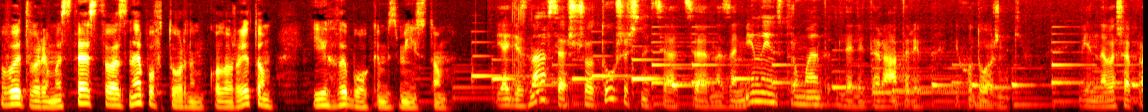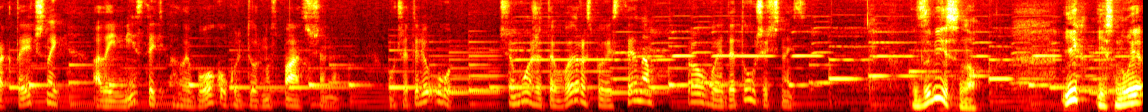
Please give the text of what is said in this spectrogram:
витвори мистецтва з неповторним колоритом і глибоким змістом. Я дізнався, що тушечниця це незамінний інструмент для літераторів і художників. Він не лише практичний, але й містить глибоку культурну спадщину. Учителю У, чи можете ви розповісти нам про види тушечниць? Звісно, їх існує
